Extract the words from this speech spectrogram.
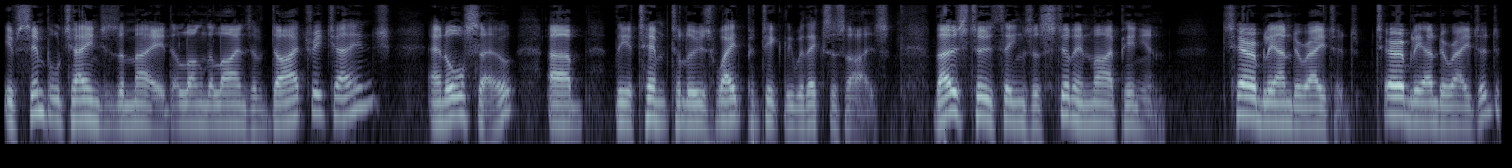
if simple changes are made along the lines of dietary change and also uh, the attempt to lose weight, particularly with exercise. Those two things are still, in my opinion, terribly underrated, terribly underrated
